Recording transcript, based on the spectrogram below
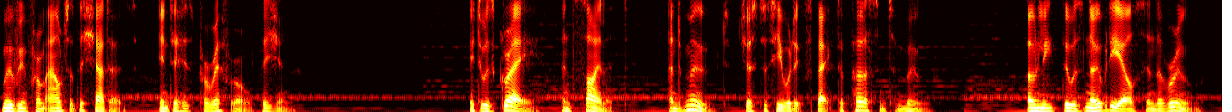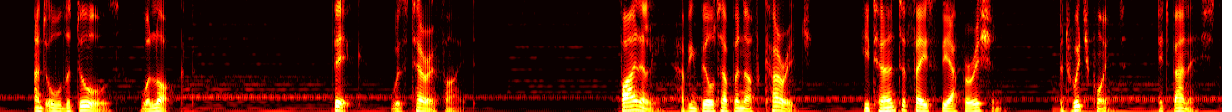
moving from out of the shadows into his peripheral vision. It was grey and silent, and moved just as he would expect a person to move. Only there was nobody else in the room, and all the doors were locked. Vic was terrified. Finally, having built up enough courage, he turned to face the apparition, at which point it vanished.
